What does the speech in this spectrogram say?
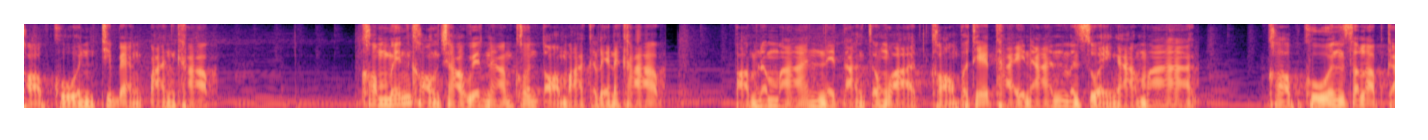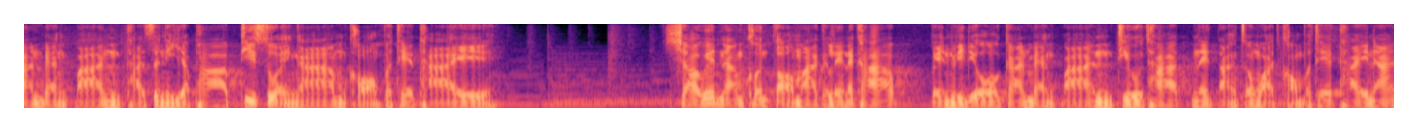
ขอบคุณที่แบ่งปันครับ คอมเมนต์ของชาวเวียดนามคนต่อมากันเลยนะครับ ปั๊มน้ำมันในต่างจังหวัดของประเทศไทยนั้นมันสวยงามมาก ขอบคุณสำหรับการแบ่งปันทัศนียภาพที่สวยงามของประเทศไทย ชาวเวียดนามคนต่อมากันเลยนะครับ เป็นวิดีโอการแบ่งปันทิวทัศน์ในต่างจังหวัดของประเทศไทยนั้น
